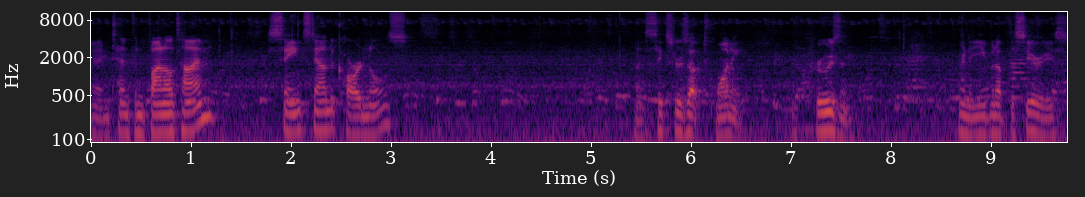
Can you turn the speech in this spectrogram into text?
And 10th and final time. Saints down to Cardinals. Uh, Sixers up 20. We're cruising. We're going to even up the series.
